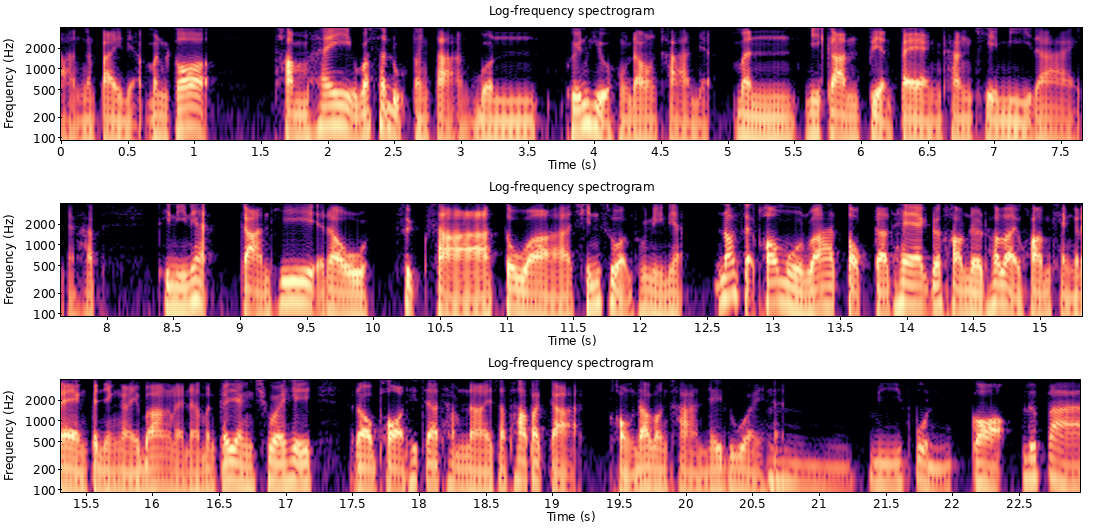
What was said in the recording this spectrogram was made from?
ต่างกันไปเนี่ยมันก็ทำให้วัสดุต่างๆ บนพื้นผิวของดาวอังคารเนี่ยมันมีการเปลี่ยนแปลงทางเคมีได้นะครับ ทีนี้เนี่ยการที่เราศึกษาตัวชิ้นส่วนพวกนี้เนี่ยนอกจากข้อมูลว่าตกกระแทกด้วยความเร็วเท่าไหร่ความแข็งแรงเป็นยังไงบ้างแล้วนะ มันก็ยังช่วยให้เราพอที่จะทำนายสภาพอากาศของดาวอังคารได้ด้วยฮะอืมมีฝุ่นเกาะหรือเปล่า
